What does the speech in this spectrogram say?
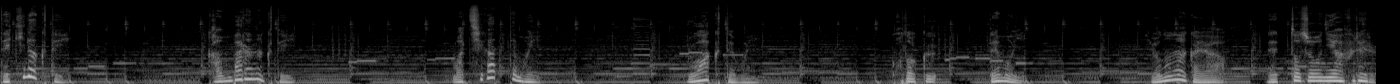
できなくていい。頑張らなくていい。間違ってもいい。弱くてもいい。孤独でもいい。世の中やネット上にあふれる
